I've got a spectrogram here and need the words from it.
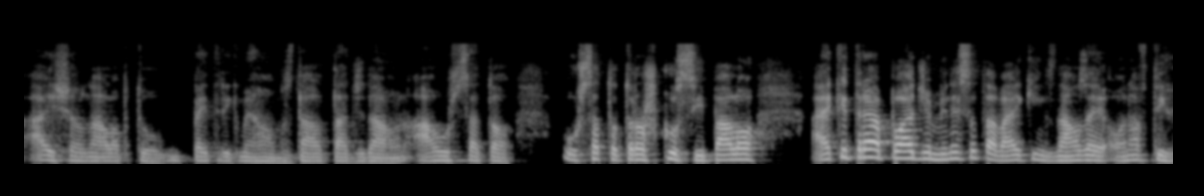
a išiel na loptu. Patrick Mahomes dal touchdown a už sa to, už sa to trošku sypalo. Aj keď treba povedať, že Minnesota Vikings naozaj ona v tých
